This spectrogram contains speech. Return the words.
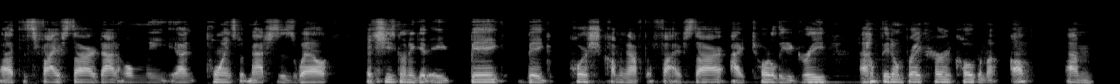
at this five star, not only in points but matches as well, that she's going to get a big, big push coming off the five star. I totally agree. I hope they don't break her and Koguma up. Um,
